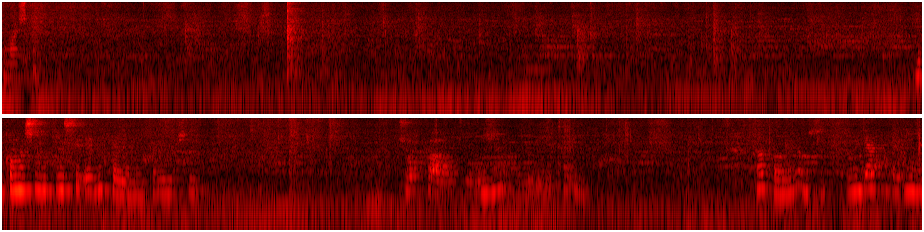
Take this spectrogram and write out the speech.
kumaşla. Bu kumaşın litresi 50 TL? Öyle bir şey. Çok pahalı. Hı hı. Yeter mi? Ne yapalım biliyor musun? Bunu gel burada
